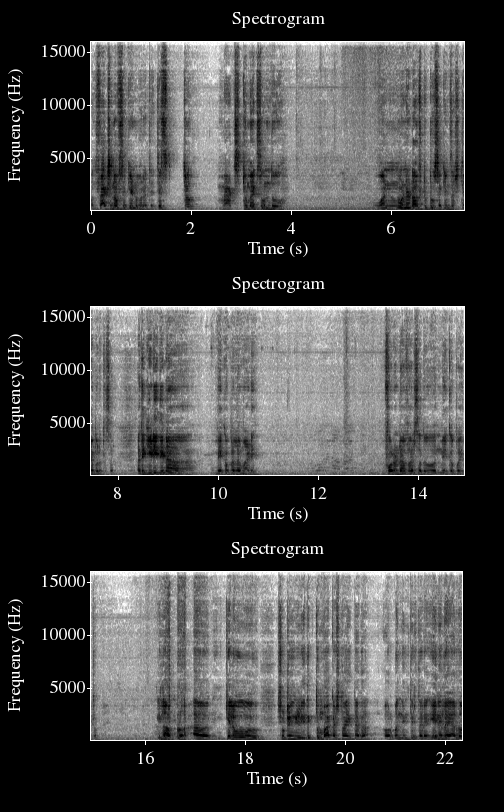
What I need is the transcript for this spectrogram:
ಒಂದು ಫ್ರಾಕ್ಷನ್ ಆಫ್ ಸೆಕೆಂಡ್ ಬರುತ್ತೆ. ಜಸ್ಟ್ ಮ್ಯಾಕ್ಸ್ ಟು ಮ್ಯಾಕ್ಸ್ ಒಂದು one one and half to two seconds ಅಷ್ಟೇ ಬರುತ್ತೆ ಸರ್ ಅದಕ್ಕೆ ಇಡೀ ದಿನ ಮೇಕಪ್ ಎಲ್ಲ ಮಾಡಿ ಫೋರ್ ಅಂಡ್ ಹಾಫ್ ಅವರ್ಸ್ ಅದು ಒಂದು ಮೇಕಪ್ ಆಯಿತು. ಇಲ್ಲ ಕೆಲವು ಶೂಟಿಂಗ್ ಇದಕ್ಕೆ ತುಂಬಾ ಕಷ್ಟ ಇದ್ದಾಗ ಅವ್ರು ಬಂದು ನಿಂತಿರ್ತಾರೆ. ಏನಿಲ್ಲ, ಯಾರ್ದೋ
